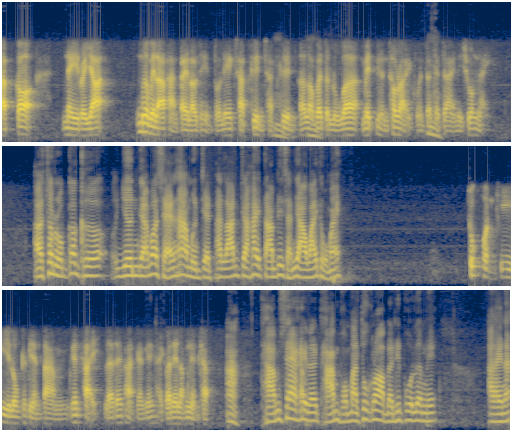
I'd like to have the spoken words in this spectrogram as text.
ครับก็ในระยะ เมื่อเวลาผ่านไปเราจะเห็นตัวเลขชัดขึ้นชัดขึ้น แล้วเราก็จะรู้ว่าเม็ดเงินเท่าไหร่ควรจะกระจายในช่วงไหนอ่าสรุปก็คือยืนยันว่าแสนห้าหมื่นเจ็ดพันล้านจะให้ตามที่สัญญาไว้ถูกไหม ทุกคนที่ลงทะเบียนตามเงื่อนไข และได้ผ่านการเงื่อนไขก็ได้รับเงินครับ อะถามแทรกให้เลยถามผมมาทุกรอบเลยที่พูดเรื่องนี้ อะไรนะ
